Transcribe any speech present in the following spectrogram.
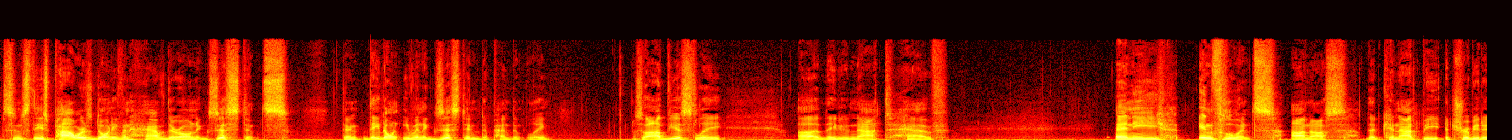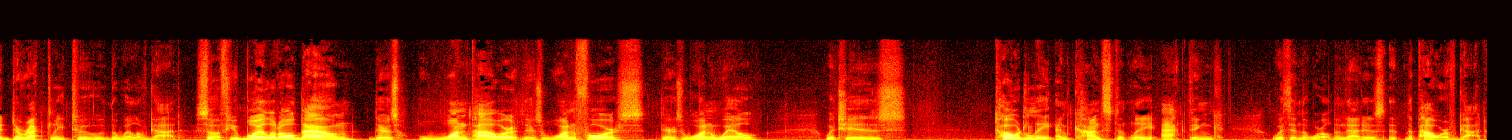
since these powers don't even have their own existence, they don't even exist independently. So obviously, uh, they do not have any influence on us that cannot be attributed directly to the will of God. So if you boil it all down, there's one power, there's one force, there's one will, which is totally and constantly acting within the world, and that is the power of God.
